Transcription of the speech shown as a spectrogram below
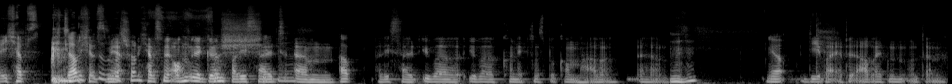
ich habe es ich glaub, ich hab's mir, schon ich hab's mir auch nur gegönnt, weil ich es halt, ähm, weil halt über, über Connections bekommen habe, ähm, mhm. ja. die bei Apple arbeiten und dann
